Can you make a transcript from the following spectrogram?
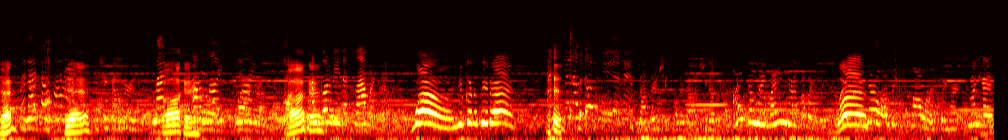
Yeah? I And I did. told Yeah? And she found hers. my, Oh, okay. Oh, Little my, flower my, dress. Ah, I'm Okay. going to be the flower girl. Wow, you're gonna be there. I'm going to be in She there and she told her dad, she goes, I found my wedding dress. I was like, what? no. I was like, flowers, sweetheart. Come on, you guys.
